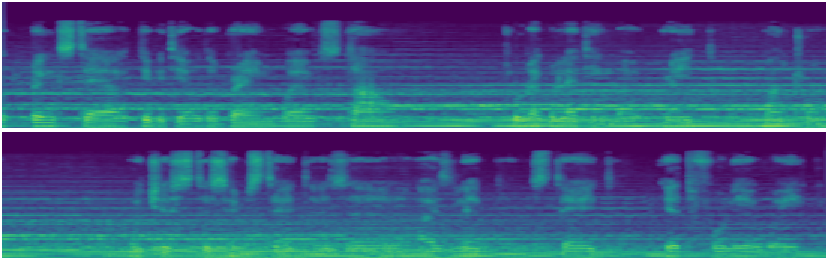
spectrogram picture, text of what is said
It brings the activity of the brain waves down to regulating my breath mantra, which is the same state as a I sleep state, yet fully awake.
